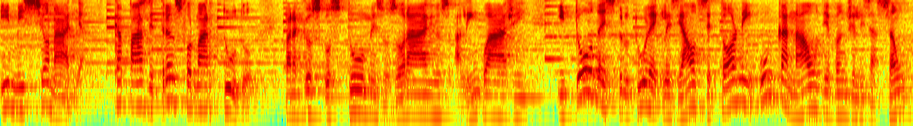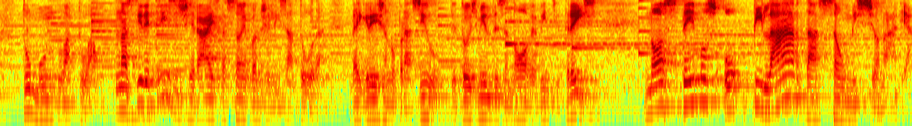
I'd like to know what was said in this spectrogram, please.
e missionária, capaz de transformar tudo para que os costumes, os horários, a linguagem e toda a estrutura eclesial se tornem um canal de evangelização do mundo atual. Nas diretrizes gerais da ação evangelizadora da Igreja no Brasil, de 2019 a 23, nós temos o pilar da ação missionária.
